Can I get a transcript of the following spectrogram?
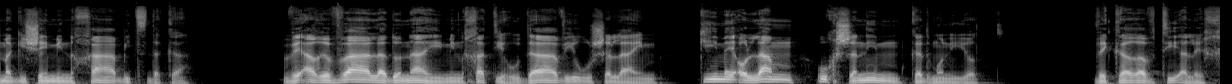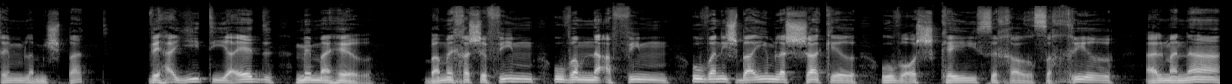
מגישי מנחה בצדקה. וערבה לאדוני מנחת יהודה וירושלים, כי מעולם וכשנים קדמוניות. וקרבתי עליכם למשפט, והייתי עד ממהר, במכשפים ובמנאפים, ובנשבעים לשקר, ובעושקי שכר שכיר, אלמנה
